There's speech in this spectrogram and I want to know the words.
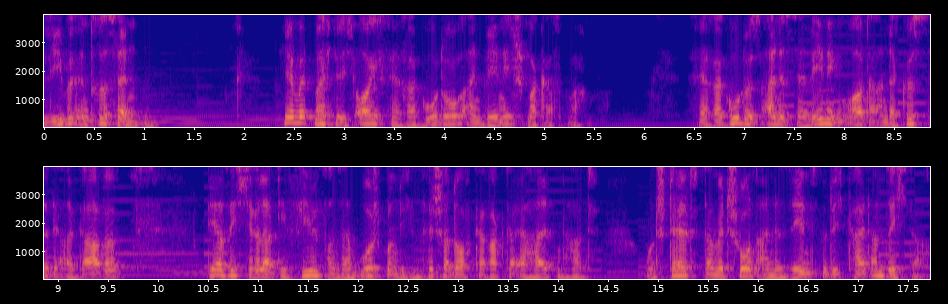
Liebe Interessenten, hiermit möchte ich euch Ferragudo ein wenig schmackhaft machen. Ferragudo ist eines der wenigen Orte an der Küste der Algarve, der sich relativ viel von seinem ursprünglichen Fischerdorfcharakter erhalten hat und stellt damit schon eine Sehenswürdigkeit an sich dar.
